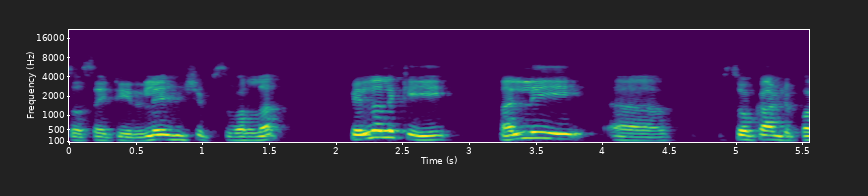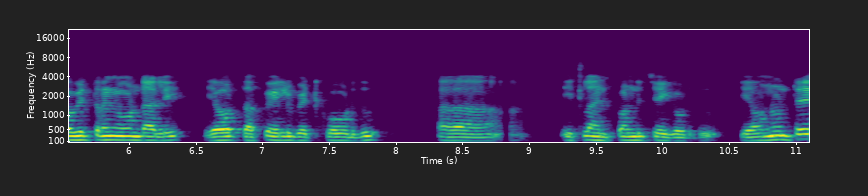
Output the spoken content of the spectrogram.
society relationships వల్ల పిల్లలకి తల్లి సోకాల్డ్ పవిత్రంగా ఉండాలి ఎవరితో తఫేలు పెట్టుకోకూడదు ఆ, ఇట్లాంటి పనులు చేయకూడదు. ఏమైనా ఉంటే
